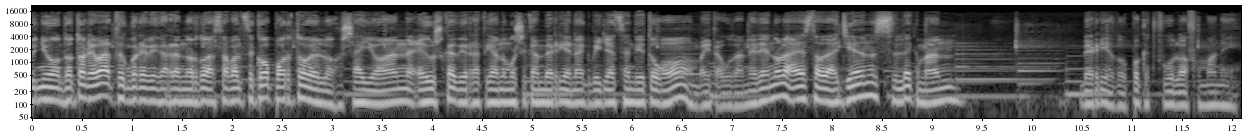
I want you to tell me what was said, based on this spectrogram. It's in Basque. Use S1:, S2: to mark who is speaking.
S1: Doinu dotore bat, gure bigarren ordua zabaltzeko Portobelo saioan Euskadi Ratian musikan berrienak bilatzen ditugu, baita gudan ere nola ez da Jens Lekman berria du Pocket Full of Money.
